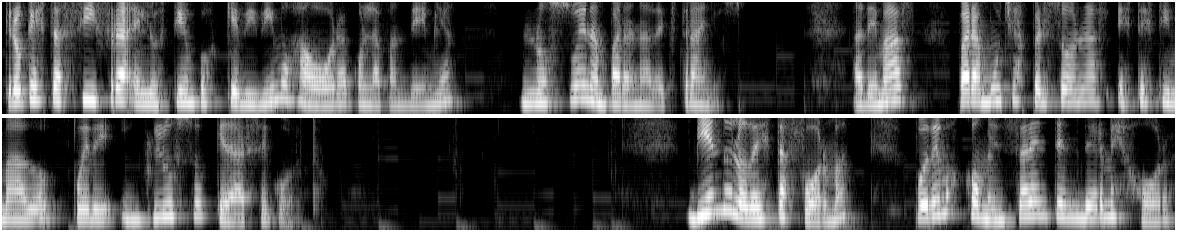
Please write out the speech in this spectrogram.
Creo que esta cifra en los tiempos que vivimos ahora con la pandemia no suenan para nada extraños. Además, para muchas personas este estimado puede incluso quedarse corto. Viéndolo de esta forma, podemos comenzar a entender mejor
